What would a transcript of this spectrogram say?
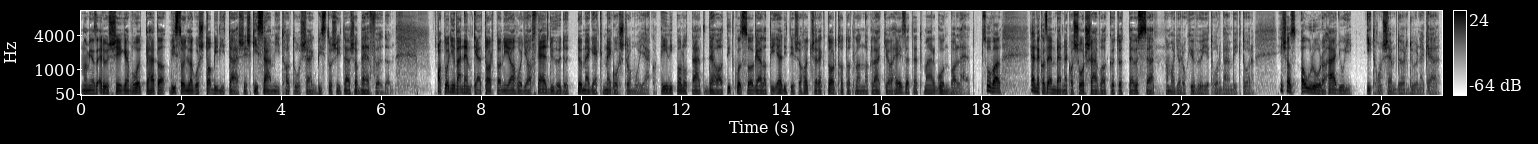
ami az erőssége volt, tehát a viszonylagos stabilitás és kiszámíthatóság biztosítása belföldön. Attól nyilván nem kell tartania, hogy a feldühödött tömegek megostromolják a téli palotát, de ha a titkosszolgálati elit és a hadsereg tarthatatlannak látja a helyzetet, már gondban lehet. Szóval ennek az embernek a sorsával kötötte össze a magyarok jövőjét Orbán Viktor. És az Aurora ágyúi itthon sem dördülnek el.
